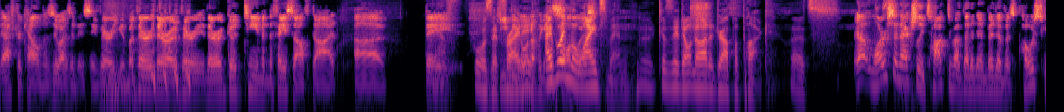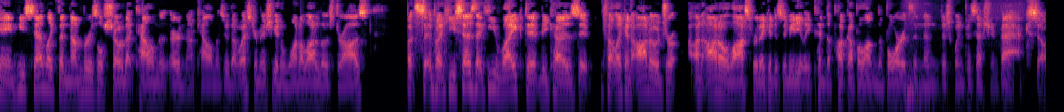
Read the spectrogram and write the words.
after Kalamazoo, I going to say very good, but they're they're a very they're a good team in the faceoff dot. Uh, they yeah. what was it Friday? I blame the linesmen because they don't know how to drop a puck. That's yeah. Larson actually talked about that in a bit of his post game. He said like the numbers will show that Kalamazoo or not Kalamazoo that Western Michigan won a lot of those draws. But but he says that he liked it because it felt like an auto an auto loss where they could just immediately pin the puck up along the boards and then just win possession back. So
